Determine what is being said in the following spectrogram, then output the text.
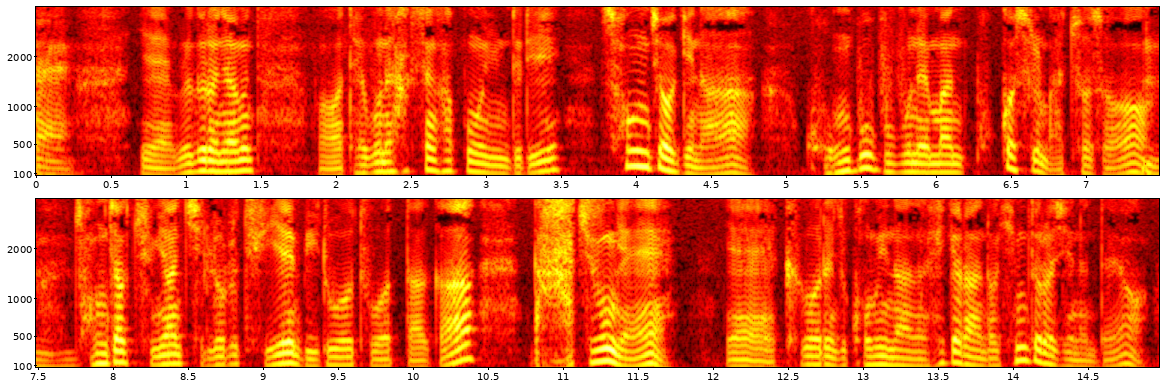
네. 예, 왜 그러냐면 어, 대부분의 학생 학부모님들이 성적이나 공부 부분에만 포커스를 맞춰서 음. 정작 중요한 진로를 뒤에 미루어 두었다가 나중에 예, 그거를 이제 고민하는 해결하느라 힘들어지는데요.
